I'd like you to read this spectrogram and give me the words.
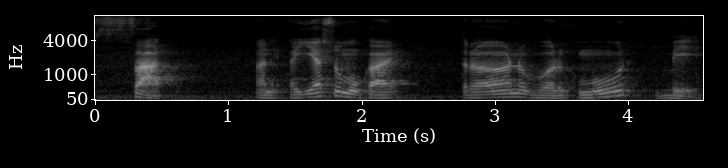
સાત. અને અહીંયા શું મુકાય? ત્રણ વર્ગમૂળ બે.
